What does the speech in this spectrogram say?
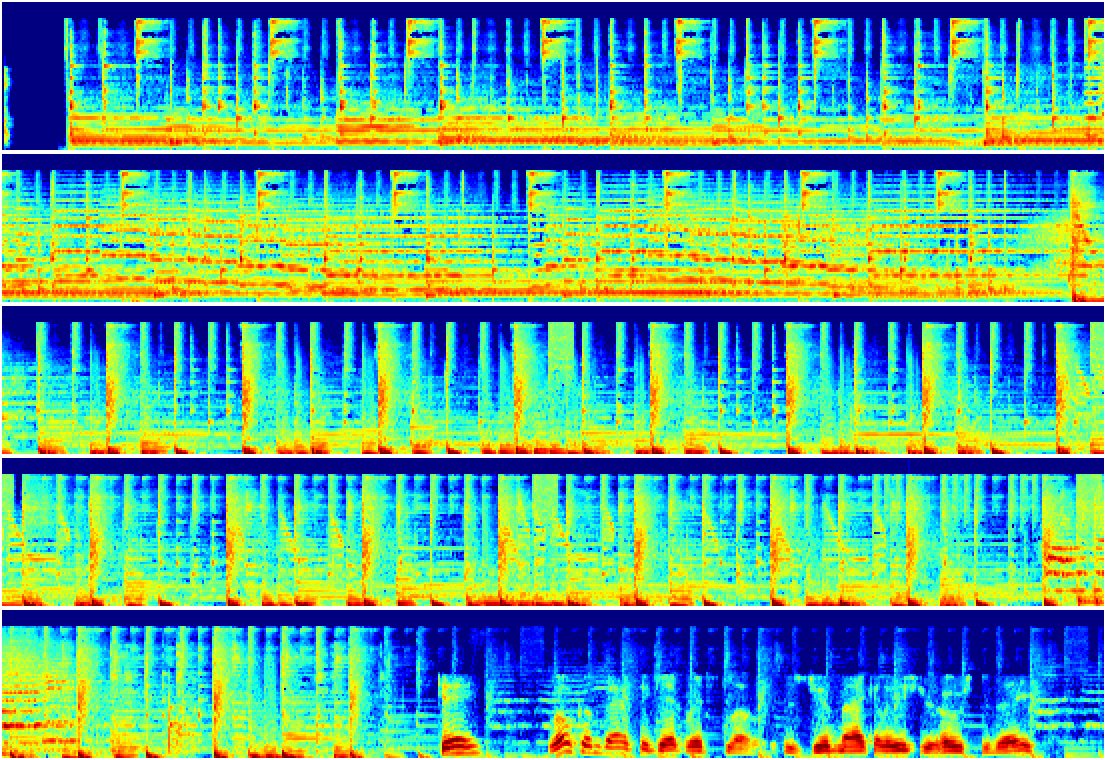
Welcome back to Get Rich Slow. This is Jim McAleese, your host today.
